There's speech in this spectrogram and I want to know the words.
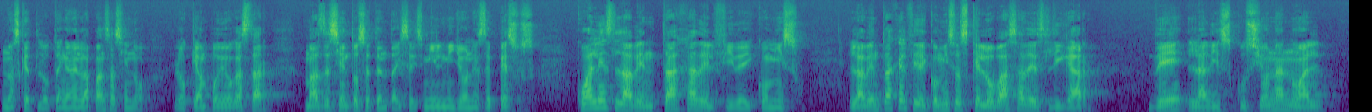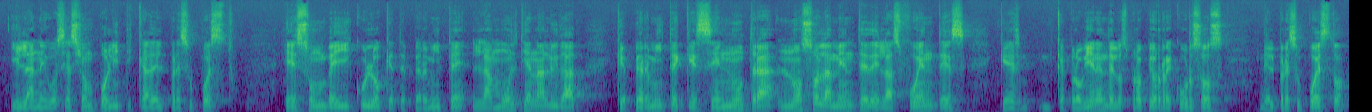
no es que lo tengan en la panza, sino lo que han podido gastar, más de 176 mil millones de pesos. ¿Cuál es la ventaja del fideicomiso? La ventaja del fideicomiso es que lo vas a desligar de la discusión anual y la negociación política del presupuesto. Es un vehículo que te permite la multianualidad, que permite que se nutra no solamente de las fuentes que, que provienen de los propios recursos del presupuesto,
